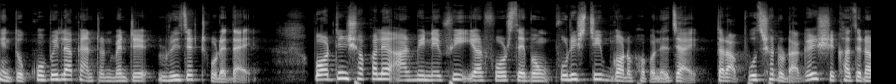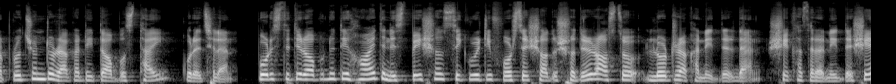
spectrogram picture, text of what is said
কিন্তু কুমিল্লা ক্যান্টনমেন্টে রিজেক্ট করে দেয়। পরদিন সকালে আর্মি, নেভি এয়ারফোর্স এবং পুলিশ চিফ গণভবনে যায়। তারা পৌঁছানোর আগে শেখ হাসিনা প্রচণ্ড রাগান্বিত অবস্থায় করেছিলেন। পরিস্থিতির অবনতি হয়, তিনি স্পেশাল সিকিউরিটি ফোর্সের সদস্যদের অস্ত্র লোড রাখার নির্দেশ দেন। শেখ হাসিনার নির্দেশে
